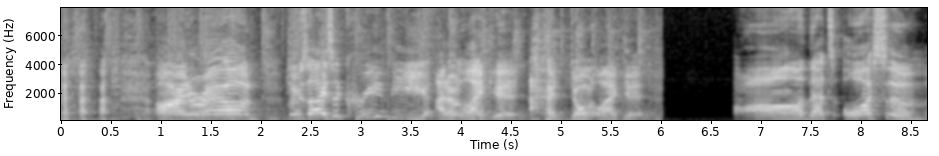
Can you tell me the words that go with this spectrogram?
All right, around. Those eyes are creepy. I don't like it. I don't like it. Oh, that's awesome.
